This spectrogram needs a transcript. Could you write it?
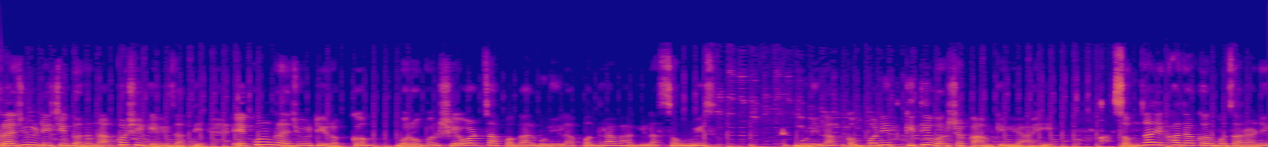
ग्रॅज्युएटीची गणना कशी केली जाते? एकूण ग्रॅज्युएटी रक्कम बरोबर शेवटचा पगार गुणीला पंधरा भागीला सव्वीस गुणीला कंपनीत किती वर्ष काम केले आहे? समजा एखाद्या कर्मचाऱ्याने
